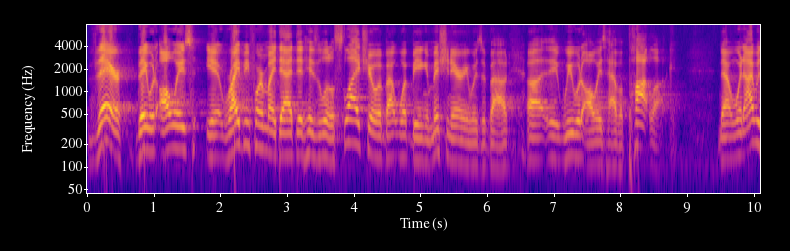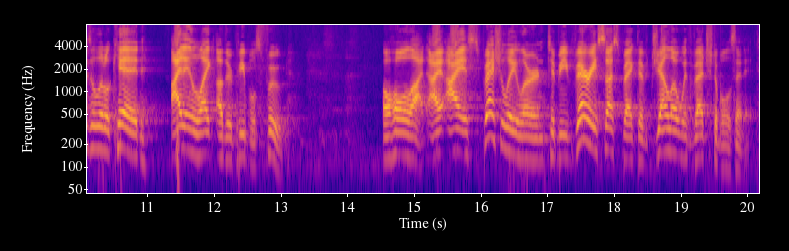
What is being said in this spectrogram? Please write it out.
there, they would always, right before my dad did his little slideshow about what being a missionary was about, uh, we would always have a potluck. Now, when I was a little kid, I didn't like other people's food a whole lot. I, I especially learned to be very suspect of jello with vegetables in it.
